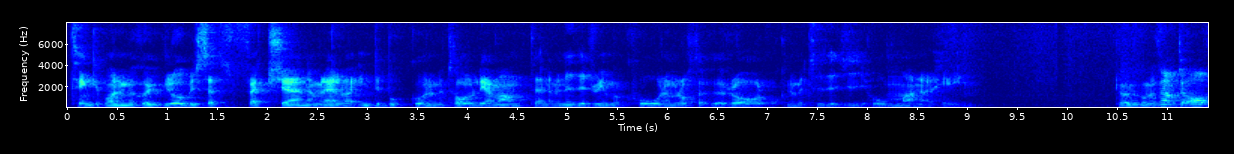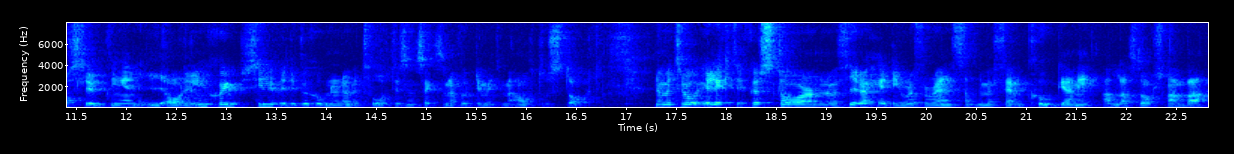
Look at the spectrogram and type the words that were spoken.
Tänker på nummer 7 Global Satisfaction, nummer 11 Interbuco, nummer 12 Diamanten, nummer 9 Dream of K, nummer 8 Ural och nummer 10 JH Mannerheim. Då har vi kommit fram till avslutningen i avdelning 7, silverdivisionen över 2640 meter med autostart. Nummer 2 Electrical Storm, nummer 4 Heading Reference samt nummer 5 Kogan är alla startsnabba.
